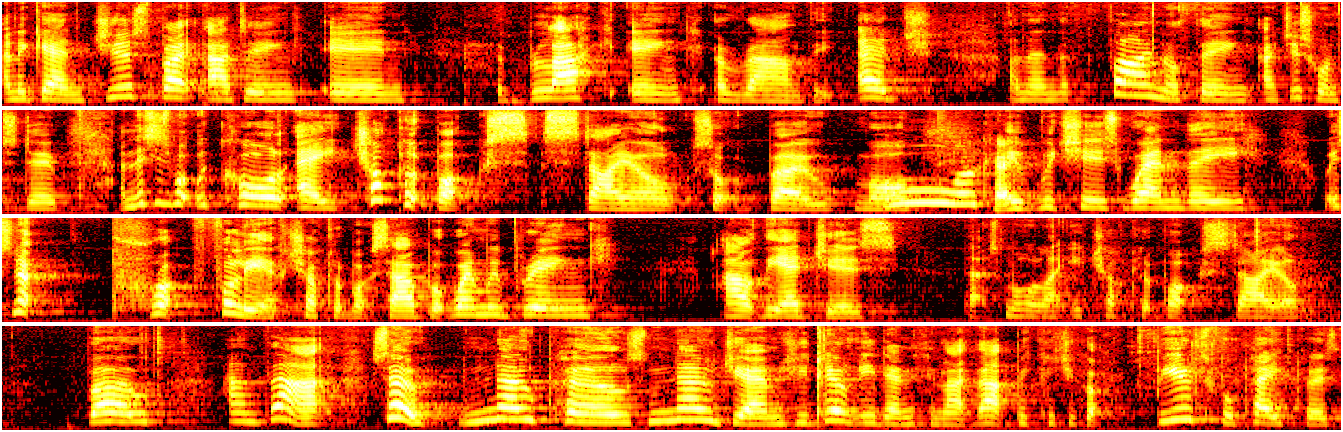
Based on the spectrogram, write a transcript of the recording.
And again, just by adding in the black ink around the edge. And then the final thing I just want to do, and this is what we call a chocolate box style sort of bow more. Ooh, okay. Which is when the, well, it's not fully a chocolate box style, but when we bring out the edges, that's more like your chocolate box style bow. And that, so no pearls, no gems, you don't need anything like that because you've got beautiful papers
